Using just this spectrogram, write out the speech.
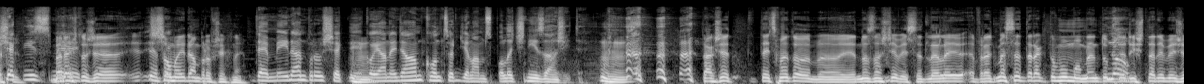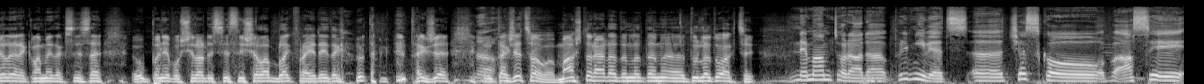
Všechny jsme... Bereš to, že je to všech- mejdan pro všechny. To je mejdan pro všechny. Jako já nedělám koncert, dělám společný zážitek. Takže teď jsme to eh, jednoznačně vysvětlili. Vraťme se teda k tomu momentu, No. no. když tady běžely reklamy, tak si se úplně pošila, když jsi slyšela Black Friday, tak, tak, takže, No. no. takže co, máš to ráda tenhle ten, eh, tuhle tu akci? Nemám to ráda. První věc, eh, Česko asi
